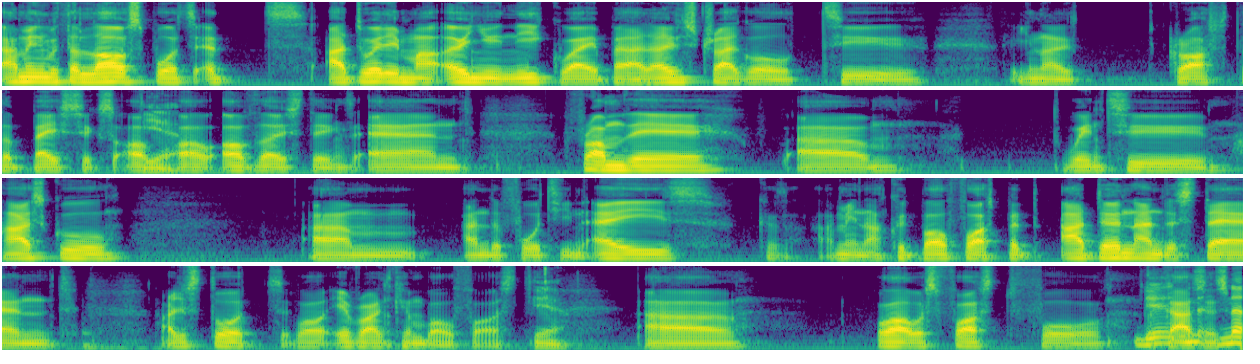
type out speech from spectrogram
I mean, with the love sports, it's, I do it in my own unique way, but I don't struggle to, you know, grasp the basics of, Yeah. of, of those things. And from there, um, went to high school, um, under 14 A's, because I mean, I could bowl fast, but I didn't understand. I just thought, well, everyone can bowl fast. Yeah. Uh, well, I was fast for the Yeah, guys in no,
